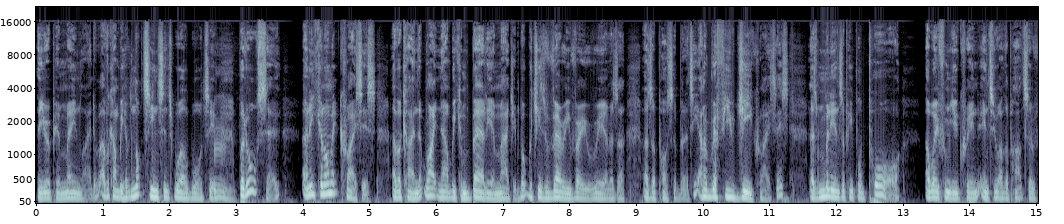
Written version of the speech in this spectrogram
the European mainland of a kind we have not seen since World War II, mm. but also an economic crisis of a kind that right now we can barely imagine, but which is very, very real as a as a possibility, and a refugee crisis as millions of people pour away from Ukraine into other parts of,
